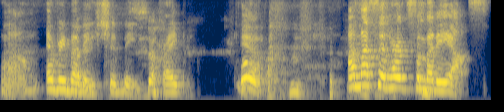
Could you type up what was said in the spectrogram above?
Wow everybody I mean, should be so, right? yeah. Unless it hurts somebody else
